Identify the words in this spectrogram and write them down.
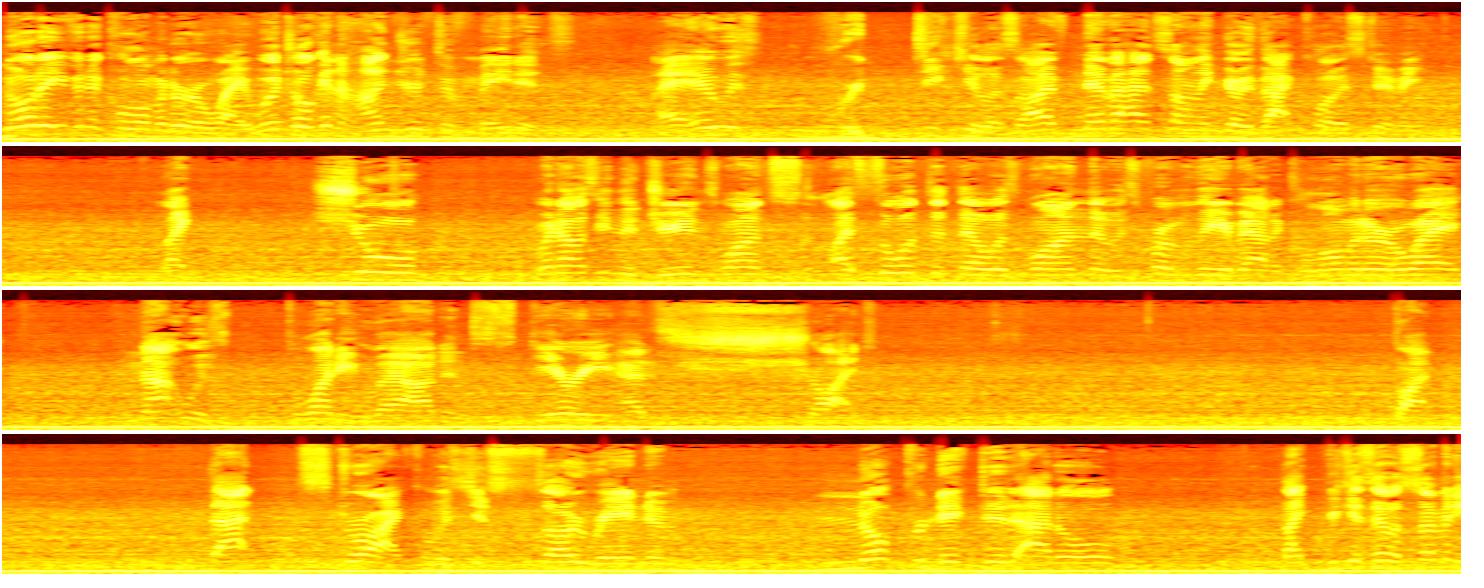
not even a kilometer away. We're talking hundreds of meters. It was ridiculous. I've never had something go that close to me. Like, sure, when I was in the dunes once, I thought that there was one that was probably about a kilometer away, and that was bloody loud and scary as shite. But that strike was just so random, not predicted at all. like because there were so many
